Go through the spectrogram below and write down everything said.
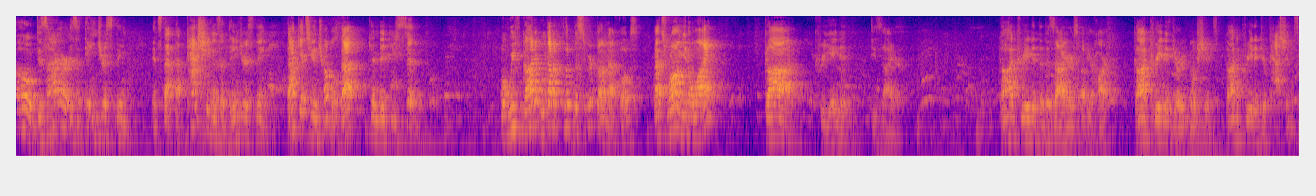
oh, desire is a dangerous thing. It's that, that passion is a dangerous thing. That gets you in trouble. That can make you sin. But we've got it, we got to flip the script on that, folks. That's wrong. You know why? God created desire. God created the desires of your heart. God created your emotions. God created your passions.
